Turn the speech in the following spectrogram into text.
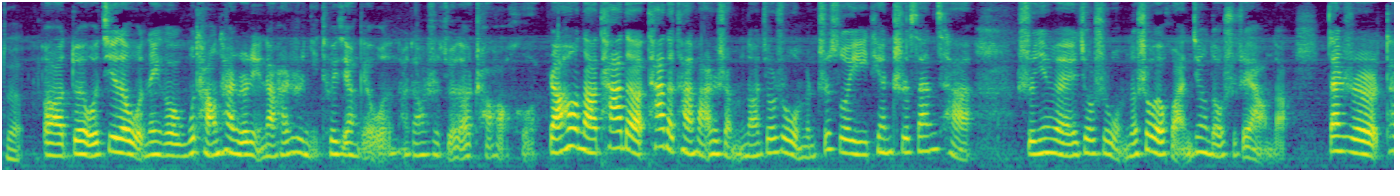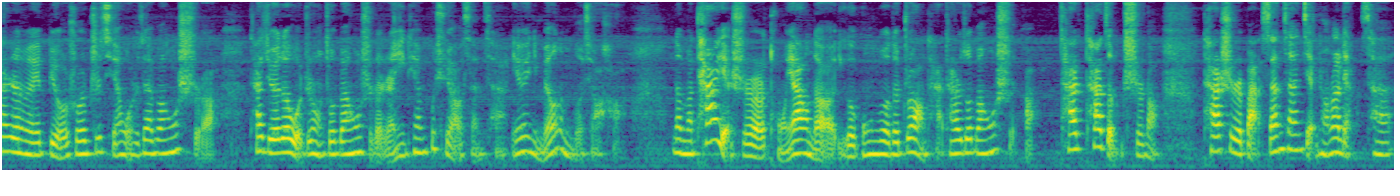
对啊，对，我记得我那个无糖碳水饮料还是你推荐给我的呢，当时觉得超好喝。然后呢，他的他的看法是什么呢？就是我们之所以一天吃三餐，是因为就是我们的社会环境都是这样的。但是他认为，比如说之前我是在办公室，他觉得我这种坐办公室的人一天不需要三餐，因为你没有那么多消耗。那么他也是同样的一个工作的状态，他是坐办公室的，他他怎么吃呢？他是把三餐减成了两餐。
